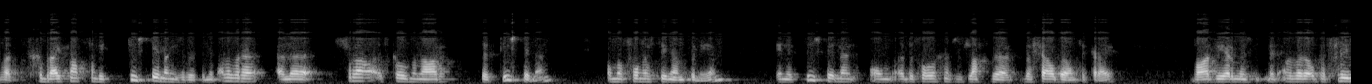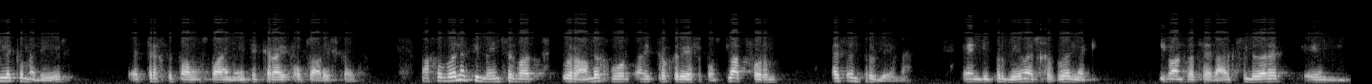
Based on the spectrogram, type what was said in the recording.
wat gebruik maak van die toestemmingsroete. Met ander woorde, hulle vra 'n skuldenaar se toestemming om 'n vonnis teen hom te neem en 'n toestemming om 'n bevolkingsverslag te bevel by hom te kry waardeur mens met ander woorde op 'n vriendelike manier 'n terugbetalingspaaiement te kry op daardie skuld. Maar gewoonlik die mense wat oorhandig word aan die prokureur se ons platform is in probleme. En die probleme is gewoonlik iemand wat sy werk verloor het en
